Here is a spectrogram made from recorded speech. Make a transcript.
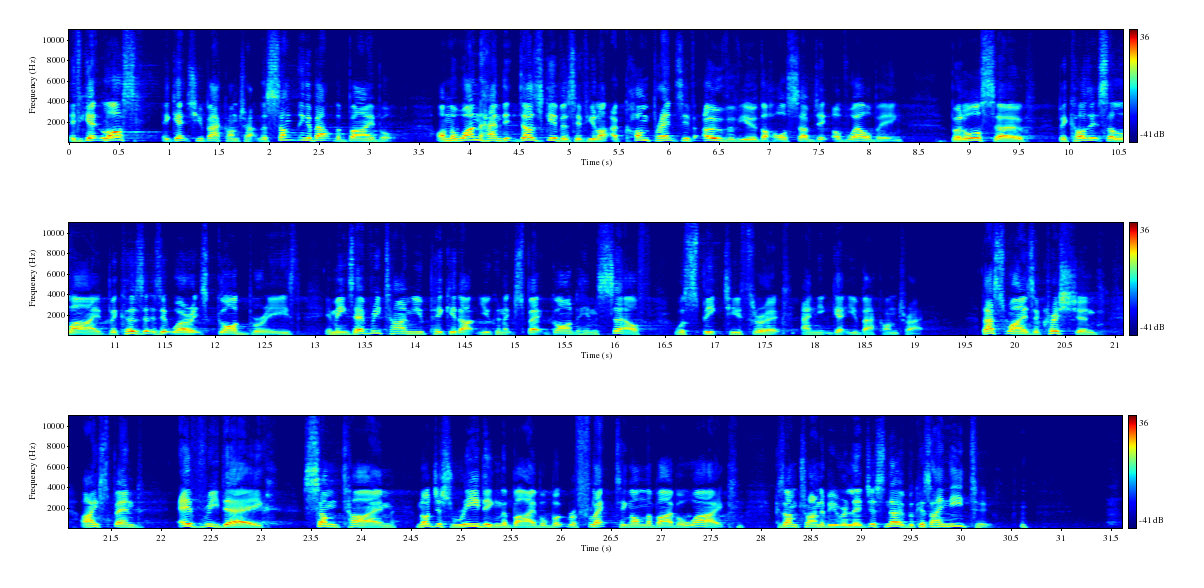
If you get lost, it gets you back on track. And There's something about the Bible. On the one hand, it does give us, if you like, a comprehensive overview of the whole subject of well being, but also because it's alive, because, as it were, it's God breathed, it means every time you pick it up, you can expect God Himself will speak to you through it and get you back on track. That's why, as a Christian, I spend every day some time not just reading the Bible, but reflecting on the Bible. Why? Because I'm trying to be religious? No, because I need to.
